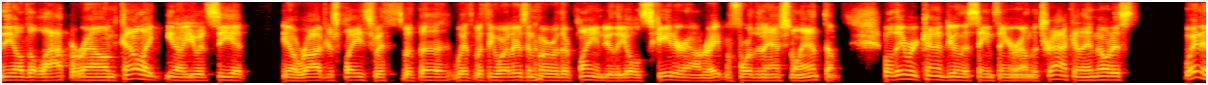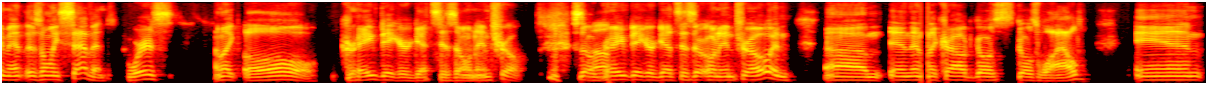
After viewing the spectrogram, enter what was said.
you know the lap around kind of like you know you would see it you know Rogers Place with with the with with the Oilers and whoever they're playing do the old skate around right before the national anthem. Well, they were kind of doing the same thing around the track, and I noticed, wait a minute, there's only seven. Where's I'm like, oh, Gravedigger gets his own intro. So wow. Gravedigger gets his own intro, and um, and then the crowd goes goes wild. And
